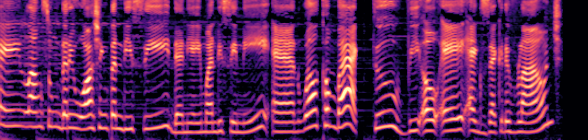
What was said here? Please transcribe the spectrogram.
Hey, langsung dari Washington DC, Dania Iman di sini, and welcome back to VOA Executive Lounge,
